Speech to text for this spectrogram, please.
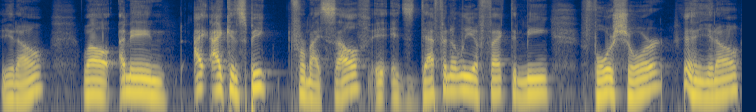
you know? Well, I mean, I, I can speak for myself. It, it's definitely affected me for sure. you know,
